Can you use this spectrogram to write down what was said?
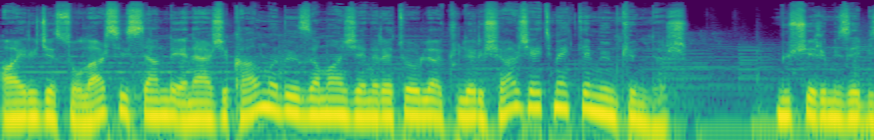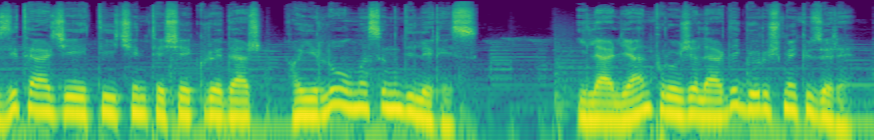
Ayrıca solar sistemde enerji kalmadığı zaman jeneratörle aküleri şarj etmek de mümkündür. Müşterimize bizi tercih ettiği için teşekkür eder, hayırlı olmasını dileriz. İlerleyen projelerde görüşmek üzere.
